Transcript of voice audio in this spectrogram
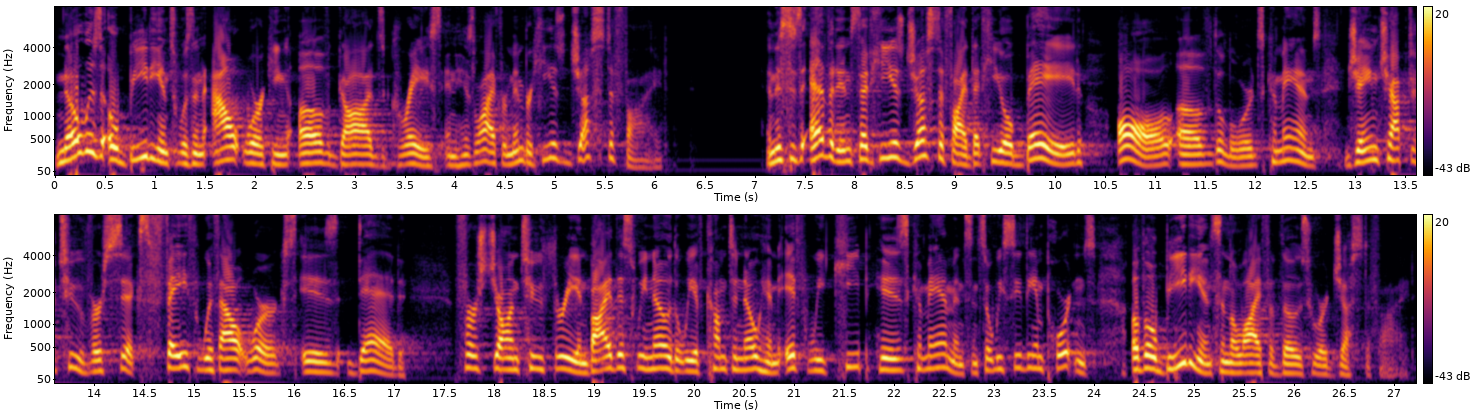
Noah's obedience was an outworking of God's grace in his life. Remember, he is justified. And this is evidence that he is justified, that he obeyed all of the Lord's commands. James chapter 2, verse 6 faith without works is dead. 1 John 2 3, and by this we know that we have come to know him if we keep his commandments. And so we see the importance of obedience in the life of those who are justified.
